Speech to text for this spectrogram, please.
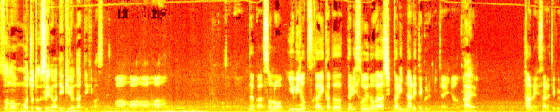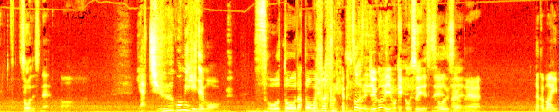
その、もうちょっと薄いのができるようになってきますね。ああ、ああ、ああ。なんかその指の使い方だったりそういうのがしっかり慣れてくるみたいな、はい。鍛錬されてくると。そうですね。ああいや、15ミリでも相当だと思いますけど。そうですね。15ミリも結構薄いですね。そうですよね。なんかまあ一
